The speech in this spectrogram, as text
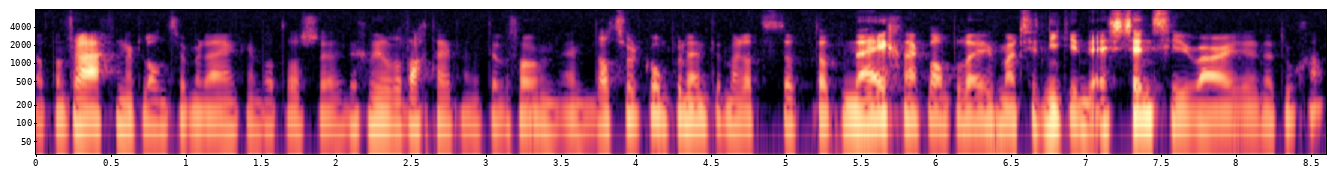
op een vraag van de klant. En wat was de gemiddelde wachttijd naar de telefoon. En dat soort componenten. Maar dat, dat, dat neigt naar klantbeleving. Maar het zit niet in de essentie waar je naartoe gaat.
